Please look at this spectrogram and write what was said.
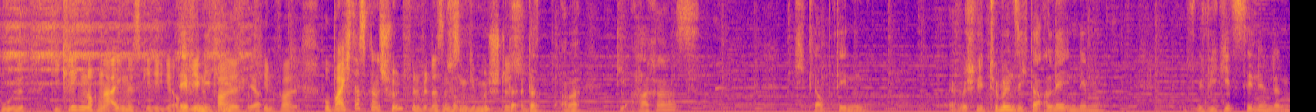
cool. Die kriegen noch ein eigenes Gehege. Auf jeden Fall. ja. Auf jeden Fall. Wobei ich das ganz schön finde, wenn das ein Also, bisschen gemischt ist. Da, das, aber die Aras, ich glaube, denen erwischen, die tümmeln sich da alle in dem. Wie, geht's denen denn?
